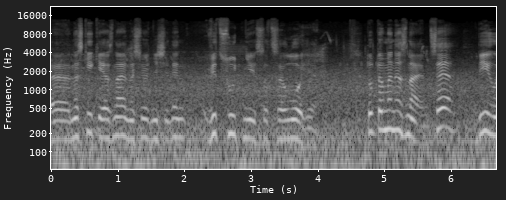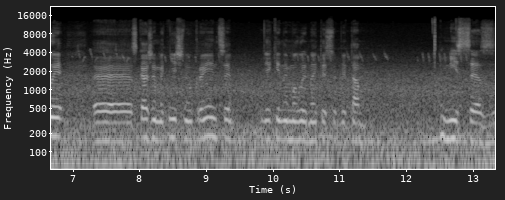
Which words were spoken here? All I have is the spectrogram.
е, наскільки я знаю, на сьогоднішній день відсутні соціологія. Тобто ми не знаємо, це бігли, е, скажімо, етнічні українці, які не могли знайти собі там місце з,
